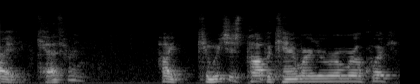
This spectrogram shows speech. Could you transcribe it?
Hi, Catherine? Hi, can we just pop a camera in your room real quick?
